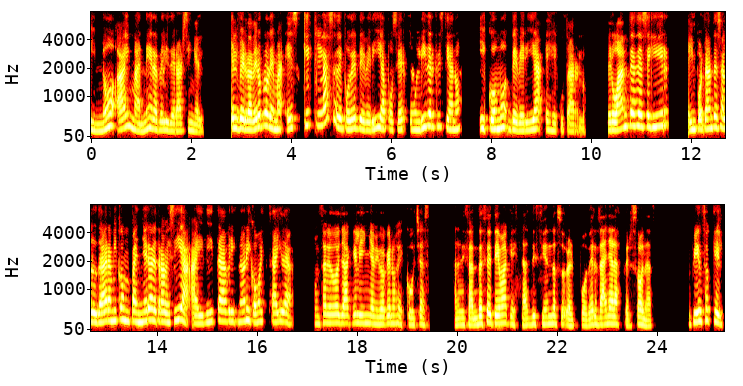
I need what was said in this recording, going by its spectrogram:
y no hay manera de liderar sin él. El verdadero problema es qué clase de poder debería poseer un líder cristiano y cómo debería ejecutarlo. Pero antes de seguir es importante saludar a mi compañera de travesía, Aidita Brignoni. ¿Cómo estás, Aida? Un saludo, Jacqueline, amigo que nos escuchas, analizando ese tema que estás diciendo sobre el poder daña a las personas. Yo pienso que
